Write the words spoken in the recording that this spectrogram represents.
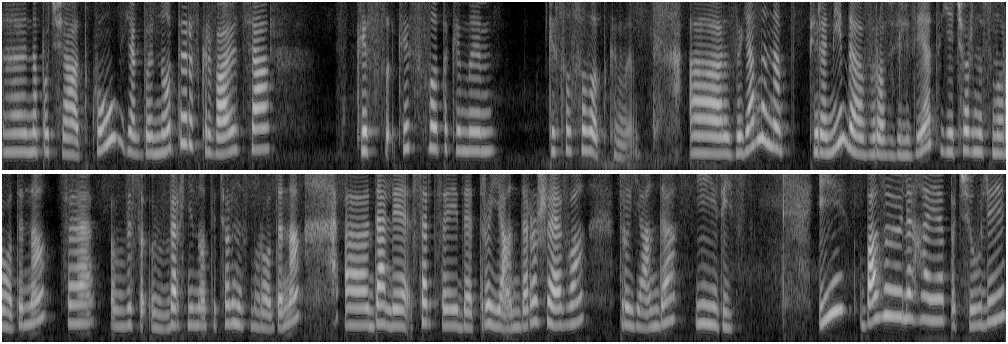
е, на початку якби ноти розкриваються кис, кисло такими кисло-солодкими. Заявлена піраміда в Розвільвет є чорна смородина, це верхні ноти чорна смородина. Далі серце йде троянда рожева, троянда і різ. І базою лягає пачулі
